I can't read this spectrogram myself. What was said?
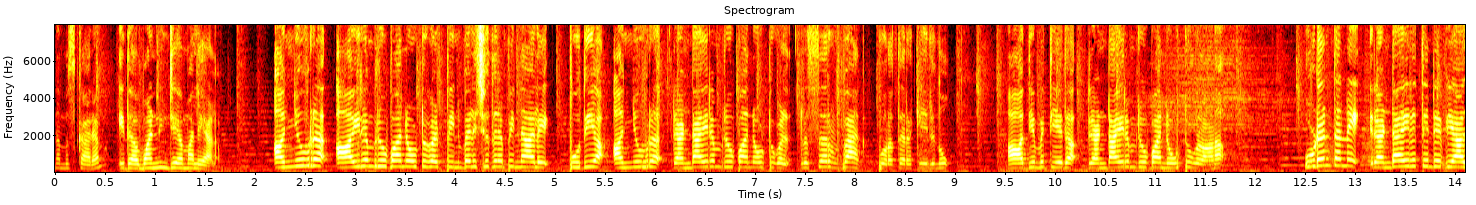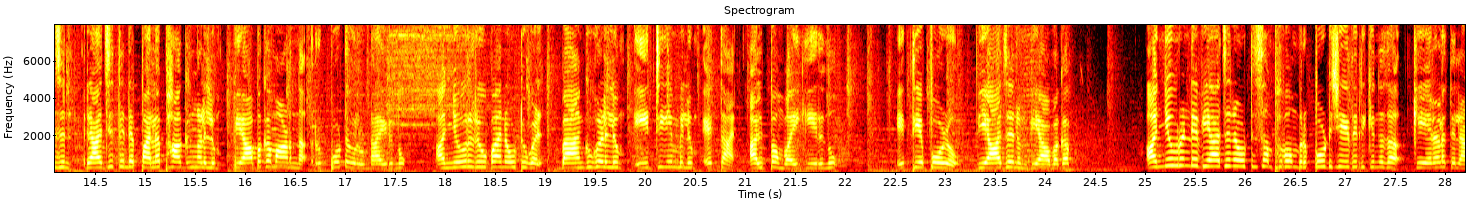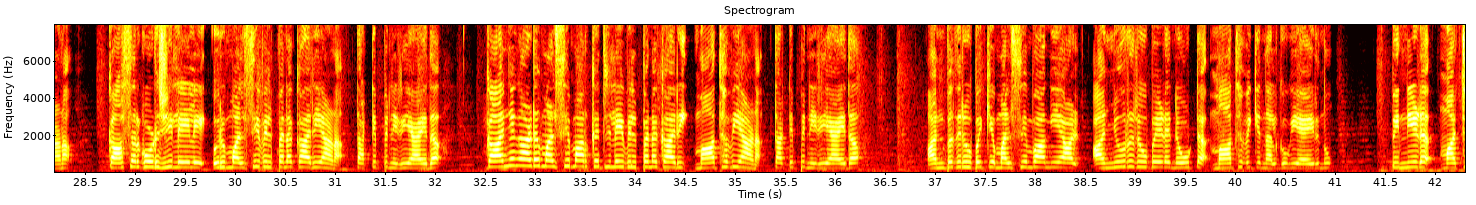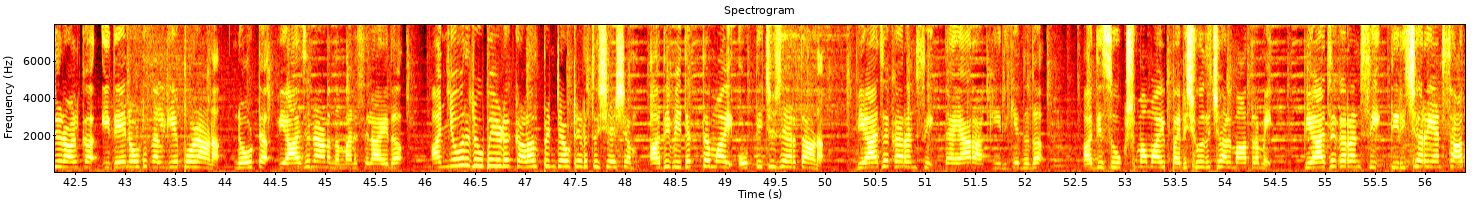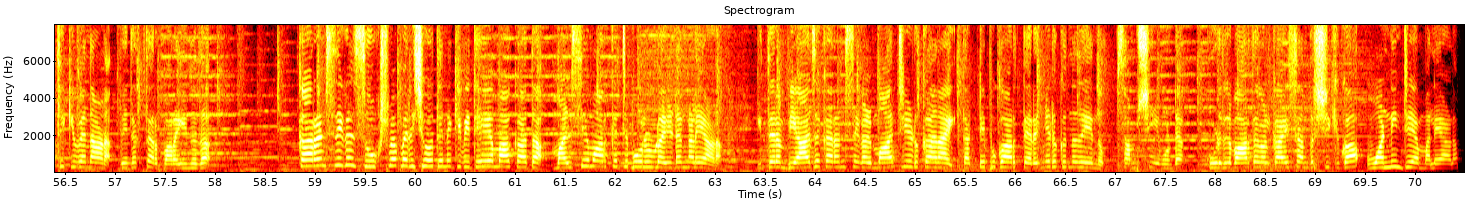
നമസ്കാരം. ഇത് one India Malayalam. അഞ്ഞൂറ് ആയിരം രൂപ നോട്ടുകൾ പിൻവലിച്ചതിന് പിന്നാലെ പുതിയ അഞ്ഞൂറ് രണ്ടായിരം രൂപ നോട്ടുകൾ റിസർവ് ബാങ്ക് പുറത്തിറക്കിയിരുന്നു. ആദ്യമെത്തിയത് രണ്ടായിരം രൂപ നോട്ടുകളാണ്. ഉടൻ തന്നെ രണ്ടായിരത്തിന്റെ വ്യാജൻ രാജ്യത്തിന്റെ പല ഭാഗങ്ങളിലും വ്യാപകമാണെന്ന് റിപ്പോർട്ടുകളുണ്ടായിരുന്നു അഞ്ഞൂറ് രൂപ നോട്ടുകൾ ബാങ്കുകളിലും എ ടി എമ്മിലും എത്താൻ അല്പം വൈകിയിരുന്നു. എത്തിയപ്പോഴോ വ്യാജനും വ്യാപകം. അഞ്ഞൂറിന്റെ വ്യാജ നോട്ട് സംഭവം റിപ്പോർട്ട് ചെയ്തിരിക്കുന്നത് കേരളത്തിലാണ്. കാസർഗോഡ് ജില്ലയിലെ ഒരു മത്സ്യ വിൽപ്പനക്കാരിയാണ് തട്ടിപ്പിനിരയായത്. കാഞ്ഞങ്ങാട് മത്സ്യ മാർക്കറ്റിലെ വിൽപ്പനക്കാരി മാധവിയാണ് തട്ടിപ്പിനിരയായത്. അൻപത് രൂപയ്ക്ക് മത്സ്യം വാങ്ങിയ ആൾ അഞ്ഞൂറ് രൂപയുടെ നോട്ട് മാധവിക്ക് നൽകുകയായിരുന്നു. പിന്നീട് മറ്റൊരാൾക്ക് ഇതേ നോട്ട് നൽകിയപ്പോഴാണ് നോട്ട് വ്യാജനാണെന്ന് മനസ്സിലായത്. അഞ്ഞൂറ് രൂപയുടെ കളർ പ്രിന്റ് ഔട്ട് എടുത്ത ശേഷം അതിവിദഗ്ധമായി ഒട്ടിച്ചു ചേർത്താണ് വ്യാജ കറൻസി തയ്യാറാക്കിയിരിക്കുന്നത്. അതിസൂക്ഷ്മമായി പരിശോധിച്ചാൽ മാത്രമേ വ്യാജ കറൻസി തിരിച്ചറിയാൻ സാധിക്കുമെന്നാണ് വിദഗ്ധർ പറയുന്നത്. കറൻസികൾ സൂക്ഷ്മ പരിശോധനയ്ക്ക് വിധേയമാക്കാത്ത മത്സ്യ മാർക്കറ്റ് പോലുള്ള ഇടങ്ങളെയാണ് ഇത്തരം വ്യാജ കറൻസികൾ മാറ്റിയെടുക്കാനായി തട്ടിപ്പുകാർ തെരഞ്ഞെടുക്കുന്നതെന്നും സംശയമുണ്ട്. കൂടുതൽ വാർത്തകൾക്കായി സന്ദർശിക്കുക വൺ ഇന്ത്യ മലയാളം.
